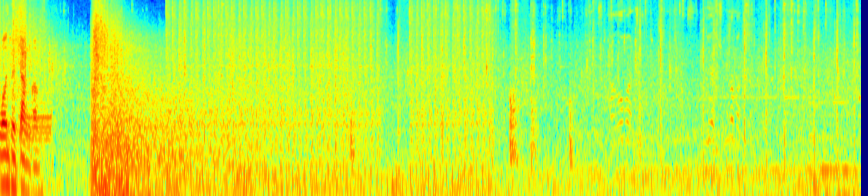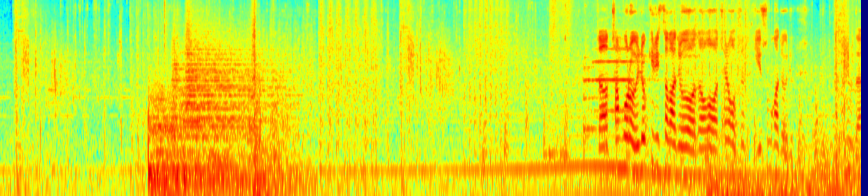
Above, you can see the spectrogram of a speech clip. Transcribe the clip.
원 절대 안감 저 참고로 의료킬 있어가지고 저거 체력 없을 때 뒤에 숨어가지고 이렇게 하면 돼.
